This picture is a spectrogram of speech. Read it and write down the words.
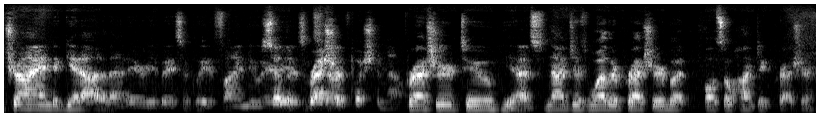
trying to get out of that area basically to find new areas. So the pressure pushed them out. pressure too, yes, not just weather pressure but also hunting pressure.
